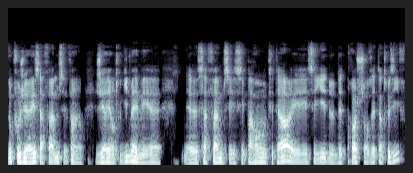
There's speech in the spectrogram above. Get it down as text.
Donc faut gérer sa femme, enfin gérer entre guillemets, mais euh, euh, sa femme, ses, ses, parents, etc. et essayer d'être proche sans être intrusif.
